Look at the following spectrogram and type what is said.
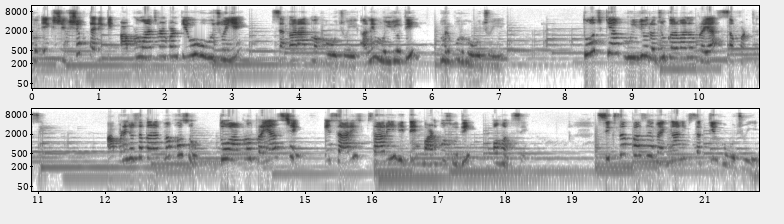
તો એક શિક્ષક તરીકે આપણું આચરણ પણ કેવું હોવું જોઈએ? સકારાત્મક હોવું જોઈએ અને મૂલ્યોથી ભરપૂર હોવું જોઈએ. તો જ ક્યાંક મૂલ્યો રજૂ કરવાનો પ્રયાસ સફળ થશે. આપણે જો સકારાત્મક હશું, તો આપણો પ્રયાસ છે એ સારી સારી રીતે બાળકો સુધી પહોંચશે. શિક્ષક પાસે વૈજ્ઞાનિક સત્ય હોવું જોઈએ.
